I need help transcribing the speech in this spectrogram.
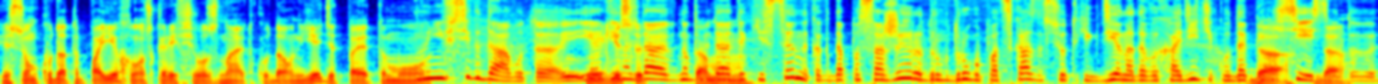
Если он куда-то поехал, он, скорее всего, знает, куда он едет, поэтому... Ну, не всегда. Вот, э, я ну, иногда наблюдаю там... такие сцены, когда пассажиры друг другу подсказывают все-таки, где надо выходить и куда да, пересесть. Да. Вот, э,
